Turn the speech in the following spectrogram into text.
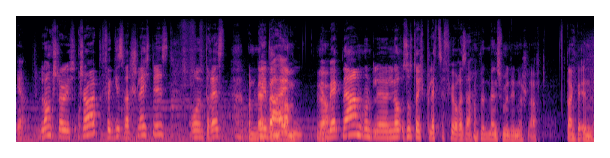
ja. Long story short, vergiss was schlecht ist und Rest Und merkt behalten. Namen. Ja. Ja. merkt Namen und äh, sucht euch Plätze für eure Sachen. Und mit Menschen, mit denen ihr schlaft. Danke, Ende.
